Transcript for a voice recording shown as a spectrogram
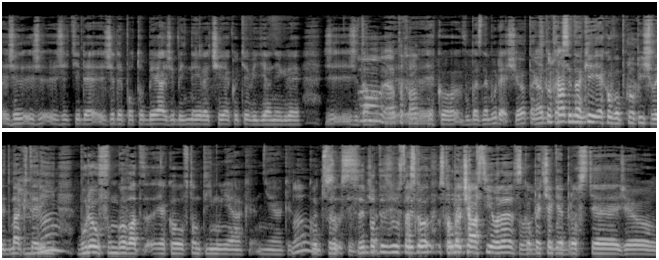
že, že, že ti jde, že jde po tobě a že by nejradši jako tě viděl někde, že, že tam no, já to chápu. jako vůbec nebudeš, jo? Tak, já to tak chápu. si taky jako obklopíš lidma, který no. budou fungovat jako v tom týmu nějak, nějak jako no, konstruktivně. Sympatizuju s, s touhle částí ODS. Skopeček je prostě, že jo,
